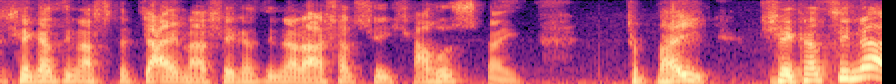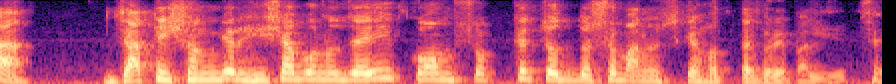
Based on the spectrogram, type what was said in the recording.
শেখ হাসিনা আসতে চায় না শেখ হাসিনার আসার সেই সাহস নাই। ভাই শেখ হাসিনা জাতিসংঘের হিসাব অনুযায়ী কম সক্ষে চোদ্দশো মানুষকে হত্যা করে পালিয়েছে।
